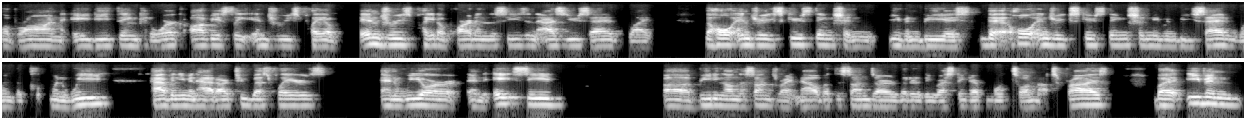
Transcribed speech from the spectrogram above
LeBron AD thing could work. Obviously, injuries play a injuries played a part in the season, as you said. Like the whole injury excuse thing shouldn't even be a, the whole injury excuse thing shouldn't even be said when the when we haven't even had our two best players, and we are an eight seed, uh, beating on the Suns right now. But the Suns are literally resting everyone, so I'm not surprised. But even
